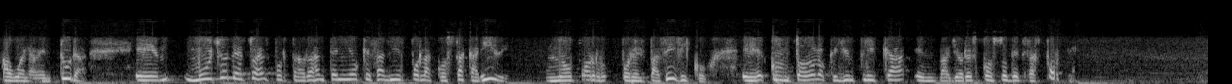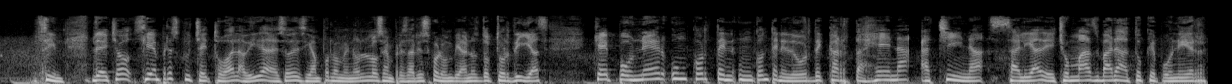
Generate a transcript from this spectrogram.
a Buenaventura eh, muchos de estos exportadores han tenido que salir por la costa caribe no por, por el Pacífico, eh, con todo lo que ello implica en mayores costos de transporte. Sí, de hecho, siempre escuché toda la vida, eso decían por lo menos los empresarios colombianos, doctor Díaz, que poner un, un contenedor de Cartagena a China salía de hecho más barato que poner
